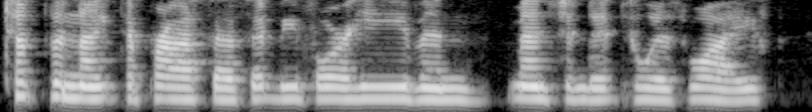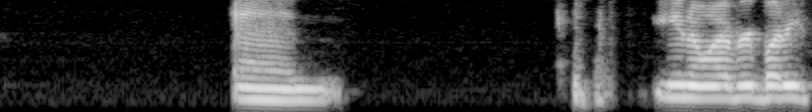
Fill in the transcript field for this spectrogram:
took the night to process it before he even mentioned it to his wife. And you know, everybody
